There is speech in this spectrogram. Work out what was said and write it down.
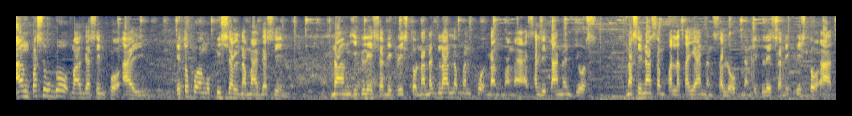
Ang Pasugo Magazine po ay ito po ang official na magazine ng Iglesia ni Cristo na naglalaman po ng mga salita ng Diyos na sinasampalatayanan sa loob ng Iglesia ni Cristo at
